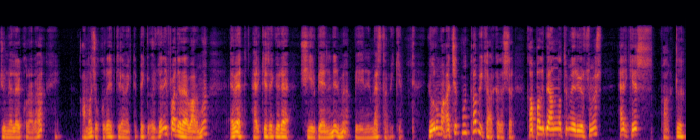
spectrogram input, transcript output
cümleler kurarak amaç okuru etkilemektir. Peki özel ifadeler var mı? Evet herkese göre şiir beğenilir mi? Beğenilmez tabii ki. Yoruma açık mı? Tabii ki arkadaşlar. Kapalı bir anlatım veriyorsunuz. Herkes farklı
